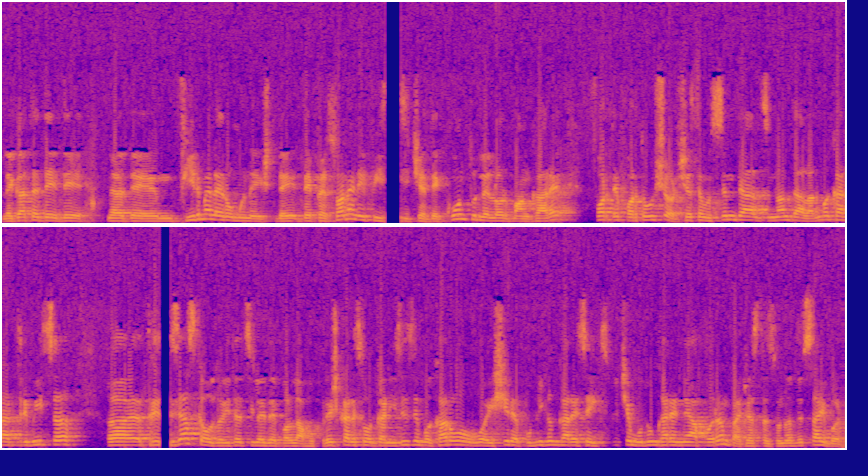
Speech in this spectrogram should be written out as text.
legată de, de, de firmele românești, de, de persoanele fizice, de conturile lor bancare, foarte, foarte ușor. Și este un semn de, semnal de alarmă care ar trebui să uh, trezească autoritățile de la București care să organizeze măcar o, o ieșire publică în care să explice modul în care ne apărăm pe această zonă de cyber,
